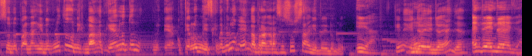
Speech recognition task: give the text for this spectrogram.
sudut pandang hidup lu tuh unik banget. Kayak lu tuh ya oke lu miskin tapi lu kayak nggak pernah ngerasa susah gitu hidup lu. Iya. Ini enjoy enjoy aja. enjoy enjoy aja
